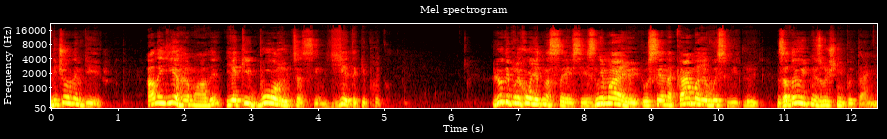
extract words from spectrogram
нічого не вдієш. Але є громади, які борються з цим. Є такі приклади. Люди приходять на сесії, знімають усе на камери, висвітлюють, задають незручні питання.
